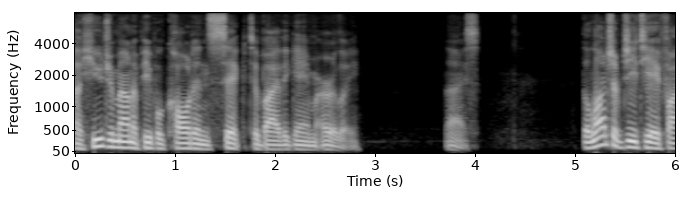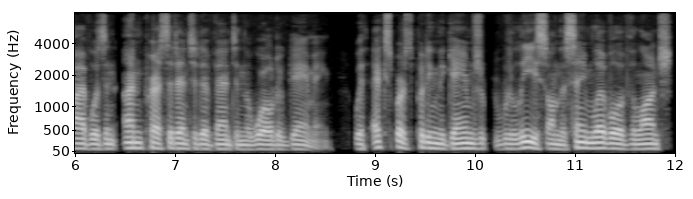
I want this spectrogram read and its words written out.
a huge amount of people called in sick to buy the game early. Nice. The launch of GTA 5 was an unprecedented event in the world of gaming, with experts putting the game's release on the same level of the launch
